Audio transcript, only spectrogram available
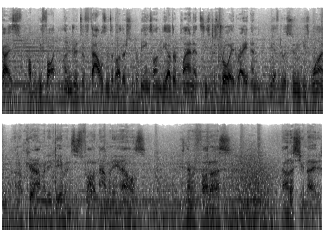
guy's probably fought hundreds of thousands of other super beings on the other planets he's destroyed, right? And we have to assume he's won. I don't care how many demons he's fought and how many hells. He's never fought us. Not us united.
